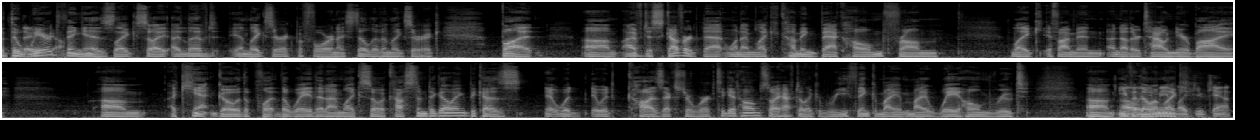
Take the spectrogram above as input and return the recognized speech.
But the there weird thing is, like, so I, I, lived in Lake Zurich before, and I still live in Lake Zurich, but um, I've discovered that when I'm like coming back home from, like, if I'm in another town nearby, um, I can't go the pl- the way that I'm like so accustomed to going because it would it would cause extra work to get home. So I have to like rethink my my way home route. Um, even oh, though I'm like like you can't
